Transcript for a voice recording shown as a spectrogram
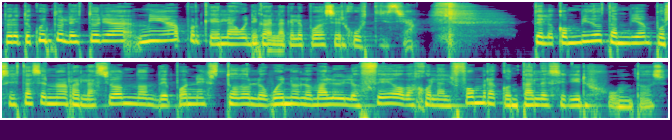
Pero te cuento la historia mía porque es la única en la que le puedo hacer justicia. Te lo convido también por si estás en una relación donde pones todo lo bueno, lo malo y lo feo bajo la alfombra con tal de seguir juntos.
